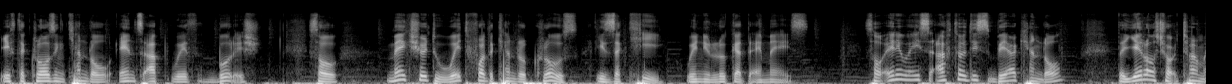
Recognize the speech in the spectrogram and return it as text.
if the closing candle ends up with bullish. So make sure to wait for the candle close is the key when you look at the MAs. So anyways, after this bear candle, the yellow short-term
